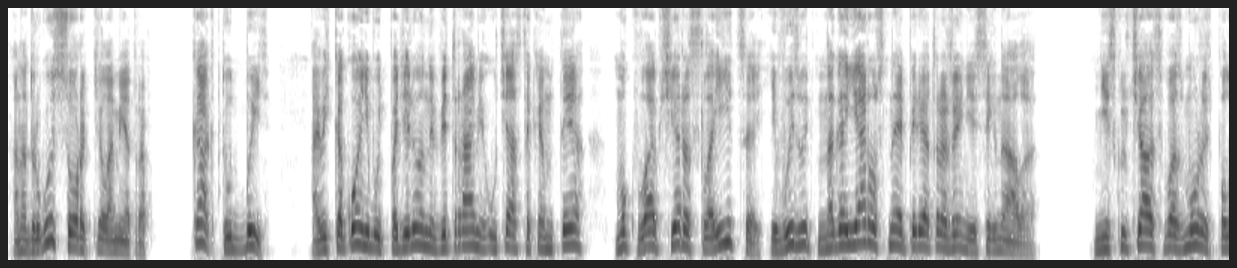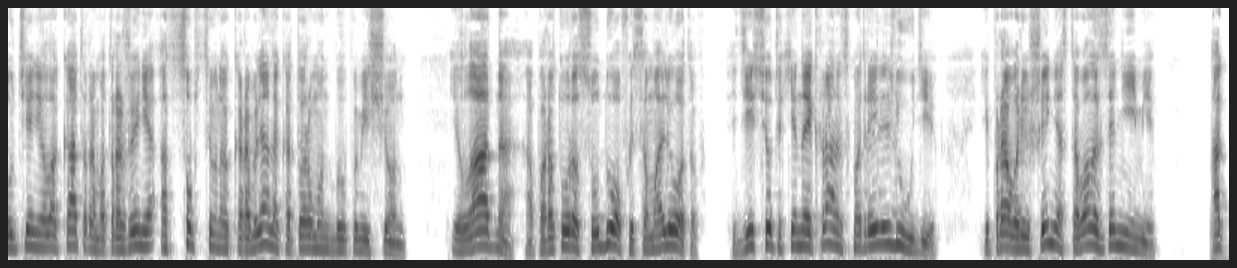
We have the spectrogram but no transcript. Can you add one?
а на другой 40 километров. Как тут быть? А ведь какой-нибудь поделенный ветрами участок МТ мог вообще расслоиться и вызвать многоярусное переотражение сигнала. Не исключалась возможность получения локатором отражения от собственного корабля, на котором он был помещен. И ладно, аппаратура судов и самолетов. Здесь все-таки на экраны смотрели люди, и право решения оставалось за ними. А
